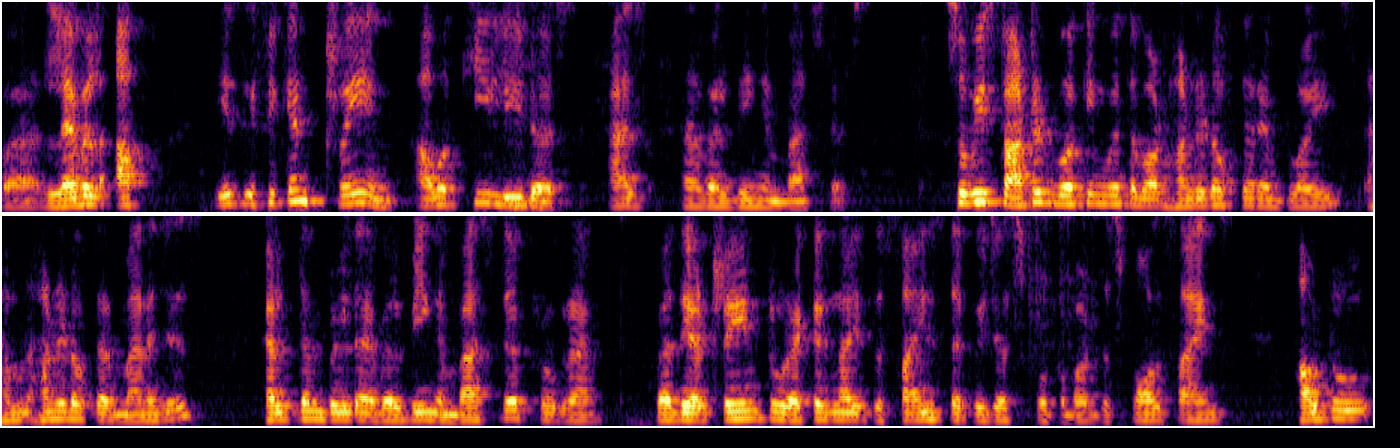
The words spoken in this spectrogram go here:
uh, level up is if we can train our key leaders as uh, well-being ambassadors. So we started working with about 100 of their employees, 100 of their managers, help them build a well-being ambassador program where they are trained to recognize the signs that we just spoke about, the small signs, how to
